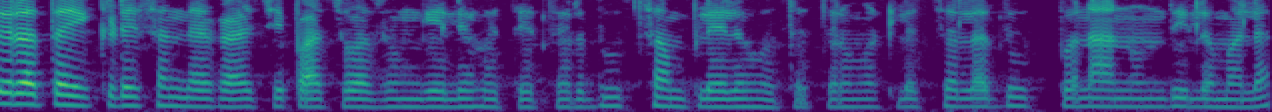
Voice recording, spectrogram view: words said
तर आता इकडे संध्याकाळचे पाच वाजून गेले होते तर दूध संपलेलं होतं. तर म्हटलं चला दूध पण आणून दिलं मला.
